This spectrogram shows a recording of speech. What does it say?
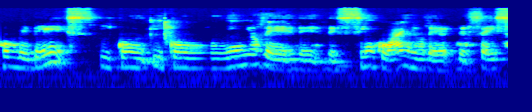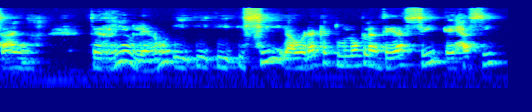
con bebés y con, y con niños de, de, cinco años, de, de, seis años. Terrible, ¿no? Y, y, sí, ahora que tú lo planteas, sí, es así.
